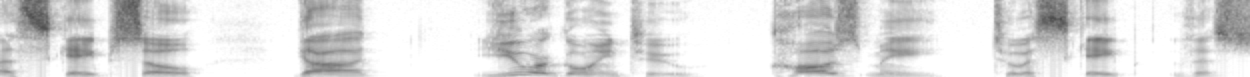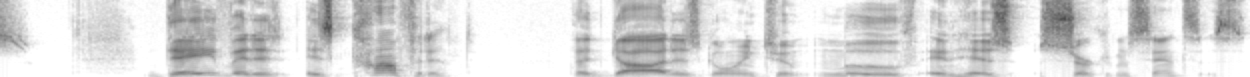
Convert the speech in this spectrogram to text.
escapes. So God, you are going to cause me to escape this. David is, is confident that God is going to move in his circumstances.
